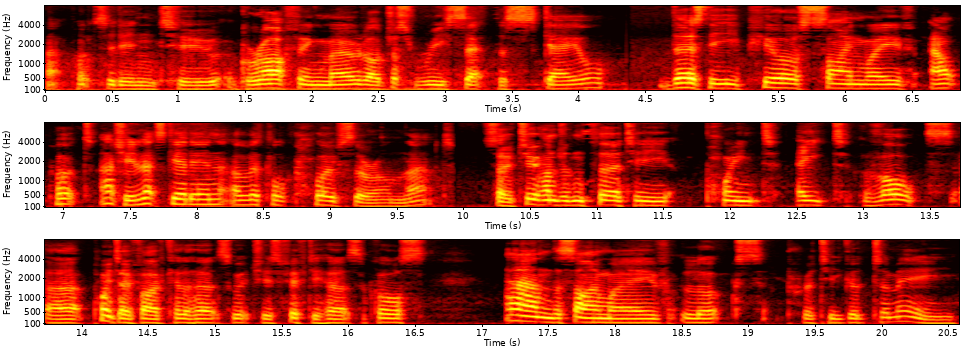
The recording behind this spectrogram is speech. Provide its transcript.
That puts it into graphing mode. I'll just reset the scale. There's the pure sine wave output. Actually, let's get in a little closer on that. So 230.8 volts, uh, 0.05 kilohertz, which is 50 hertz, of course. And the sine wave looks pretty good to me.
